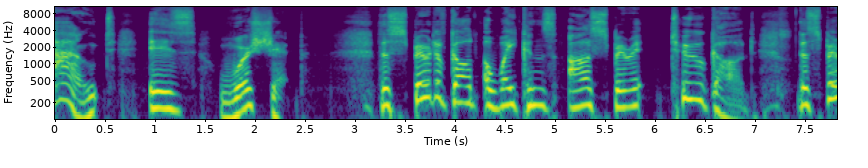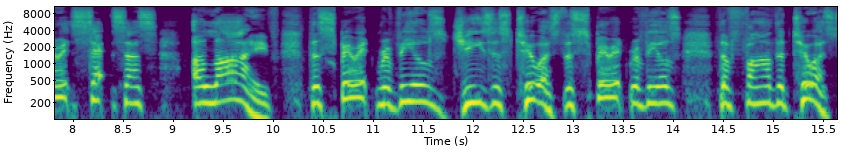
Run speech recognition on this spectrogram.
out is worship. The Spirit of God awakens our spirit to God. The Spirit sets us alive. The Spirit reveals Jesus to us. The Spirit reveals the Father to us.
